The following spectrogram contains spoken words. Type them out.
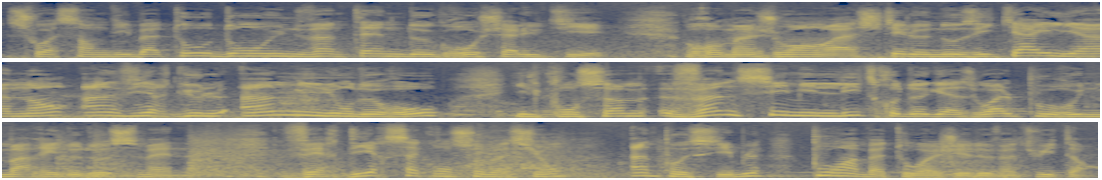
70 bateaux, dont une vingtaine de gros chalutiers. Romain Jouan a acheté le Nausicaa il y a un an, 1,1 million d'euros. Il consomme 26 000 litres de gasoil pour une marée de deux semaines. Verdir sa consommation, impossible pour un bateau âgé de 28 ans.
